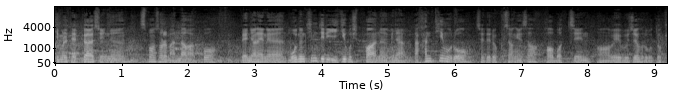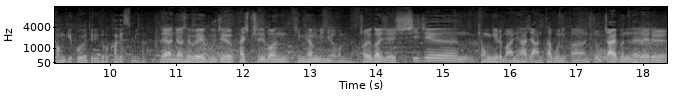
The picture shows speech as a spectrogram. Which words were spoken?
팀을 대표할 수 있는 스폰서를 만나갖고 내년에는 모든 팀들이 이기고 싶어하는 그냥 딱 한 팀으로 제대로 구성해서 더 멋진 어, 웨이브즈 그리고 또 경기 보여드리도록 하겠습니다. 네, 안녕하세요. 웨이브즈 87번 김현민이라고 합니다. 저희가 이제 시즌 경기를 많이 하지 않다 보니까 좀 짧은 대회를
